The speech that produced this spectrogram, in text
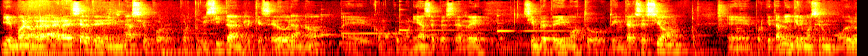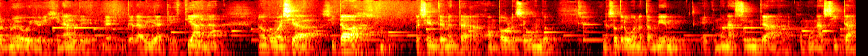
Bien, bueno, agradecerte Ignacio por, tu visita enriquecedora, ¿no? Eh, como comunidad CPCR siempre pedimos tu, intercesión, eh, porque también queremos ser un modelo nuevo y original de, la vida cristiana, ¿no? Como decía, citabas recientemente a Juan Pablo II, nosotros, bueno, también eh, como una cinta, como una cita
